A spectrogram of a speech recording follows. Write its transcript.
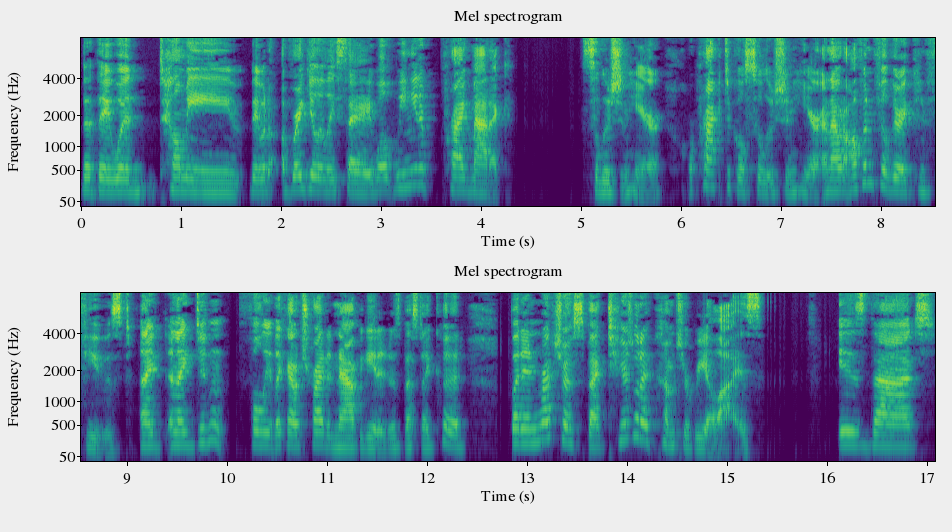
that they would tell me, they would regularly say, well, we need a pragmatic solution here or practical solution here. And I would often feel very confused. And I, and I didn't fully, like, I would try to navigate it as best I could. But in retrospect, here's what I've come to realize is that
